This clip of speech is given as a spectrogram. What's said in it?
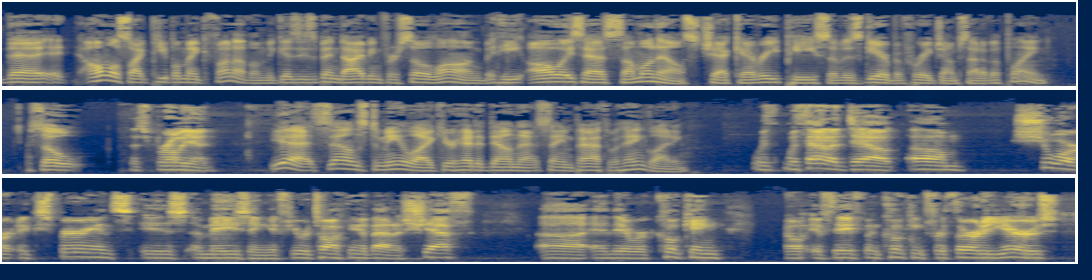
That it, almost like people make fun of him because he's been diving for so long, but he always has someone else check every piece of his gear before he jumps out of a plane. So that's brilliant. Yeah, it sounds to me like you're headed down that same path with hang gliding. With, without a doubt. Um, sure, experience is amazing. If you were talking about a chef uh, and they were cooking, you know, if they've been cooking for 30 years,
